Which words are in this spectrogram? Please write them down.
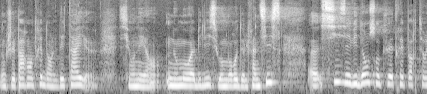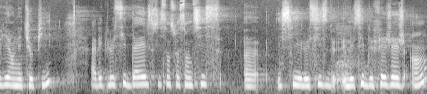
donc je ne vais pas rentrer dans le détail euh, si on est en Homo habilis ou Homo rhodolfensis, six évidences ont pu être répertoriées en Éthiopie avec le site d'Ael 666 euh, ici et le site de, le site de 1,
